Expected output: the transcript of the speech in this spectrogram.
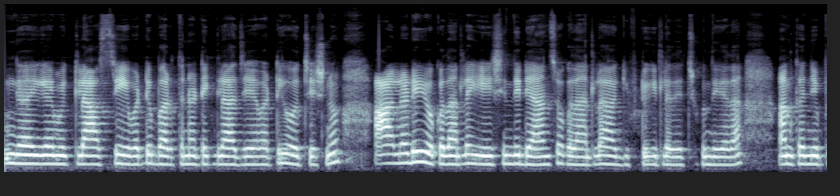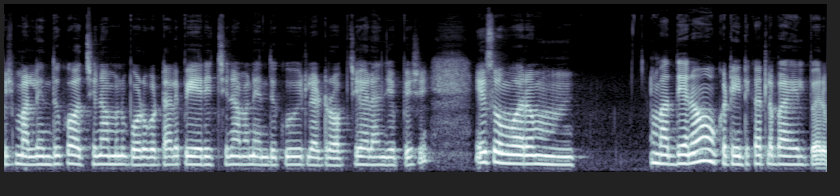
ఇంకా ఇక మీ క్లాస్ చేయబట్టి భరతనాట్యం క్లాస్ చేయబట్టి వచ్చేసినాం. ఆల్రెడీ ఒక దాంట్లో వేసింది డ్యాన్స్ ఒక దాంట్లో గిఫ్ట్ ఇట్లా తెచ్చుకుంది కదా. అందుకని చెప్పేసి మళ్ళీ ఎందుకు వచ్చినామని పొడగొట్టాలి పేరు ఇచ్చినామని ఎందుకు ఇట్లా డ్రాప్ చేయాలని చెప్పేసి ఈ సోమవారం మధ్యాహ్నం ఒకటింటికి అట్లా బయలుదేరి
